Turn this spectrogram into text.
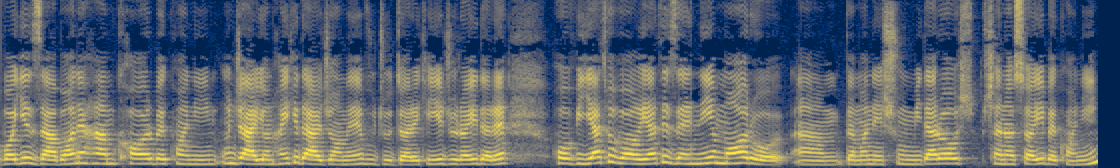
قوای زبان هم کار بکنیم. اون جریان هایی که در جامعه وجود داره که یه جورایی داره هویت و واقعیت ذهنی ما رو به ما نشون میده رو شناسایی بکنیم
